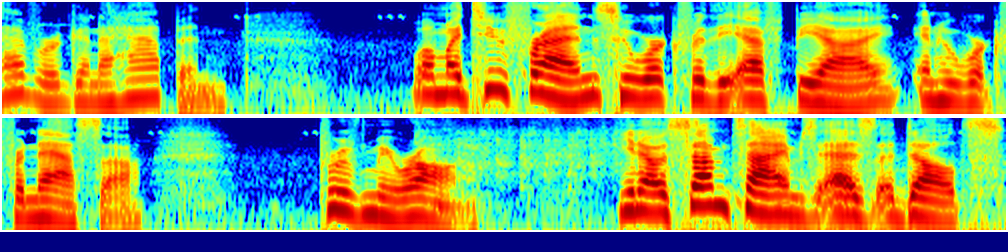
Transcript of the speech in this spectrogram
ever going to happen? Well, my two friends who work for the FBI and who work for NASA proved me wrong. You know, sometimes as adults,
